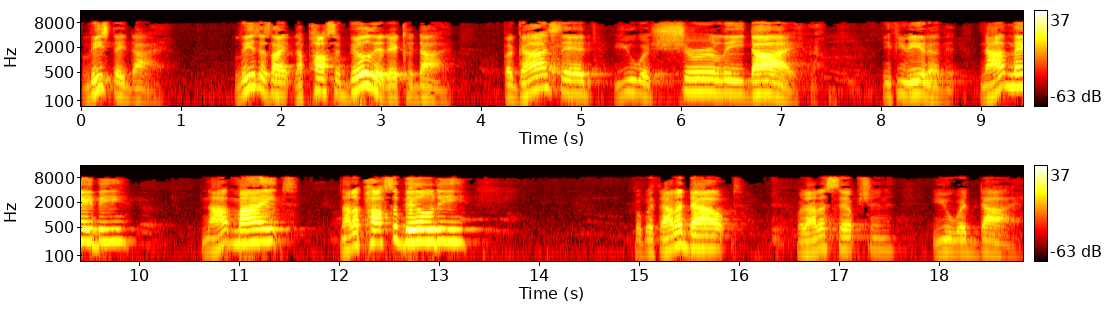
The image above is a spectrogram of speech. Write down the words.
At least they die. At least it's like the possibility they could die. But God said, you will surely die if you eat of it. Not maybe, not might, not a possibility, but without a doubt, without exception, you would die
